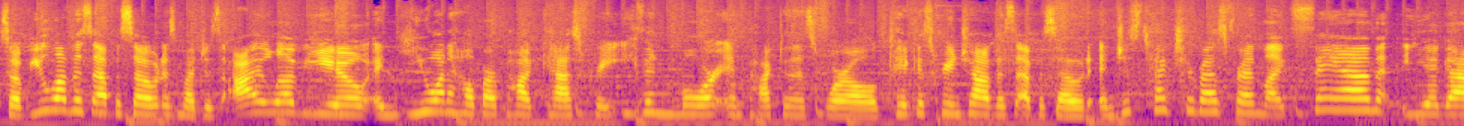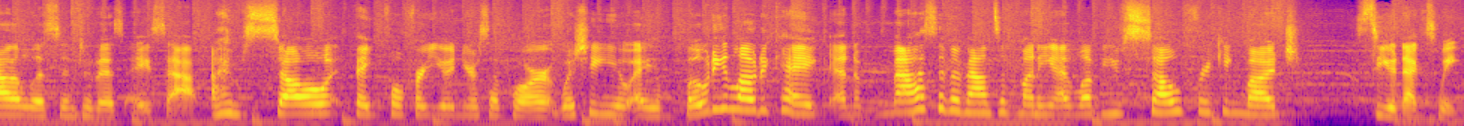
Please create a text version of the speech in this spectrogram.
So if you love this episode as much as I love you and you want to help our podcast create even more impact in this world, take a screenshot of this episode and just text your best friend like, Sam, you gotta listen to this ASAP. I'm so thankful for you and your support. Wishing you a boaty load of cake and massive amounts of money. I love you so freaking much. See you next week.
